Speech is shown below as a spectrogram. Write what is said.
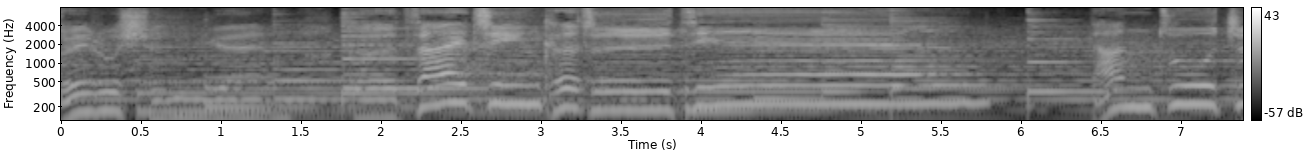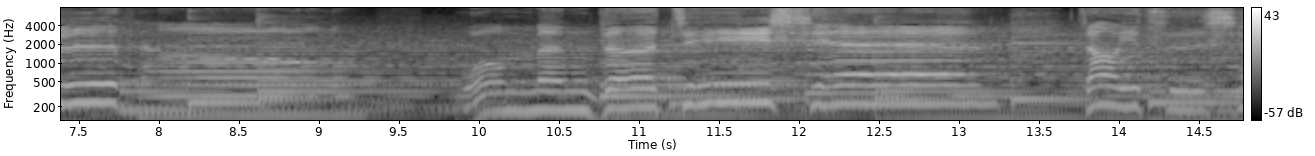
坠入深渊，可在顷刻之间。但主知道我们的极限，早已刺向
